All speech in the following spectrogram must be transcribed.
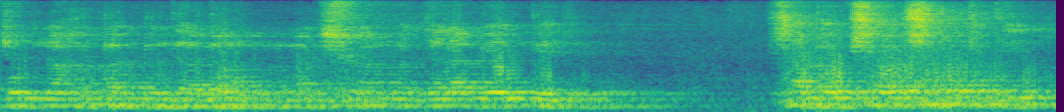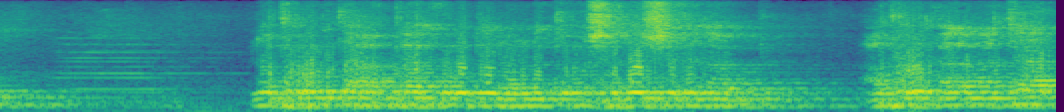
যুগ্ম আহ্বায়ক বৃন্দ এবং আমার সুনামগঞ্জ জেলা বিএনপির সাবেক সহসভাপতি নবগঠিত আহ্বায়ক কমিটির অন্যতম সদস্য জনাব আবুল কালাম আজাদ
